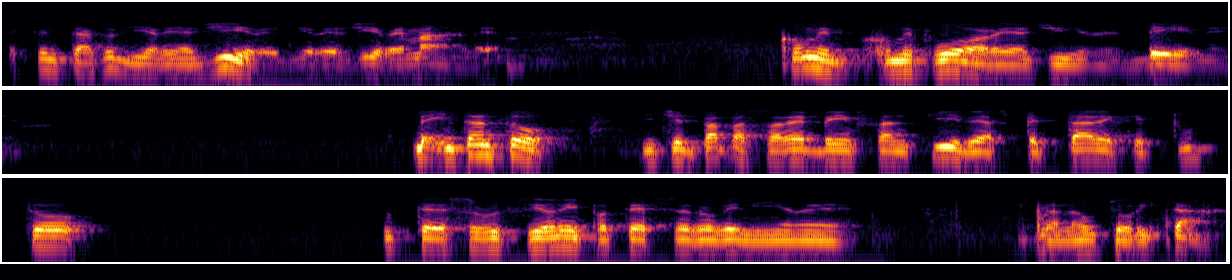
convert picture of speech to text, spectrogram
è tentato di reagire, di reagire male. Come, come può reagire bene? Beh, intanto Dice il Papa sarebbe infantile aspettare che tutto, tutte le soluzioni potessero venire dall'autorità,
